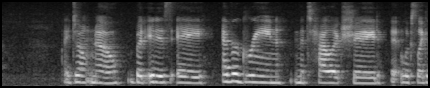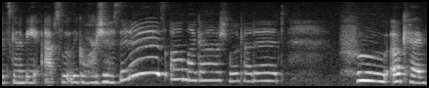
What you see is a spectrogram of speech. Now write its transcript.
I don't know, but it is a evergreen metallic shade. It looks like it's gonna be absolutely gorgeous. It is! Oh my gosh, look at it. Whew, okay.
